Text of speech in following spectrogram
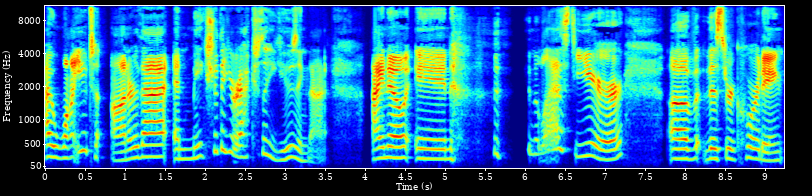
I want you to honor that and make sure that you're actually using that. I know in in the last year of this recording,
